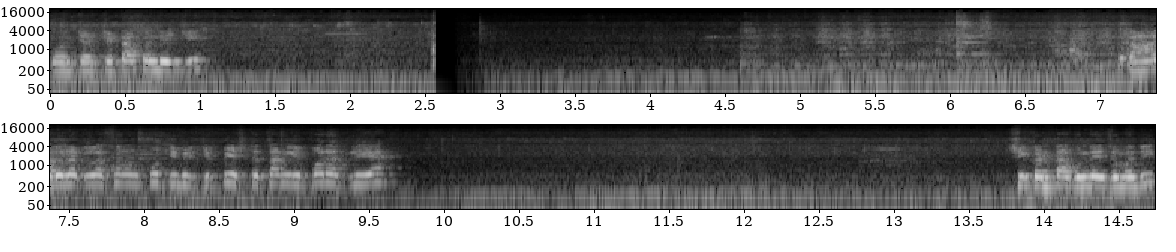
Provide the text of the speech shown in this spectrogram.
दोन चमचे टाकून द्यायची. अदरक लसण आणि कोथिंबीरची पेस्ट चांगली परतली आहे. चिकन टाकून द्यायचं मध्ये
